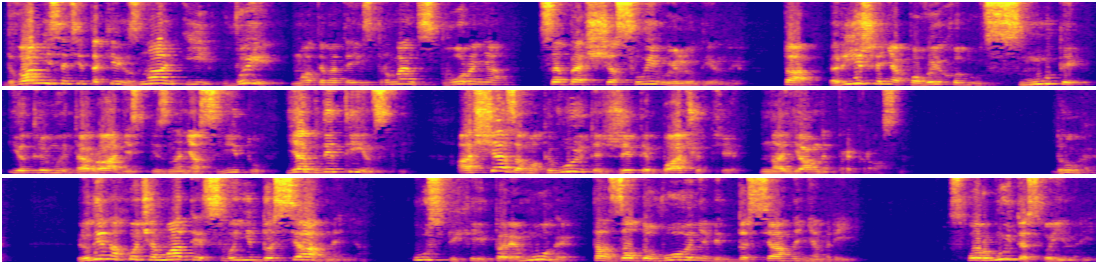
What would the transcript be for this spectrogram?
Два місяці таких знань, і ви матимете інструмент створення себе щасливою людиною, та рішення по виходу з смути і отримуєте радість пізнання світу, як в дитинстві. А ще замотивуєтесь жити, бачити наявне прекрасне. Друге. Людина хоче мати свої досягнення, успіхи і перемоги та задоволення від досягнення мрій. Сформуйте свої мрії.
